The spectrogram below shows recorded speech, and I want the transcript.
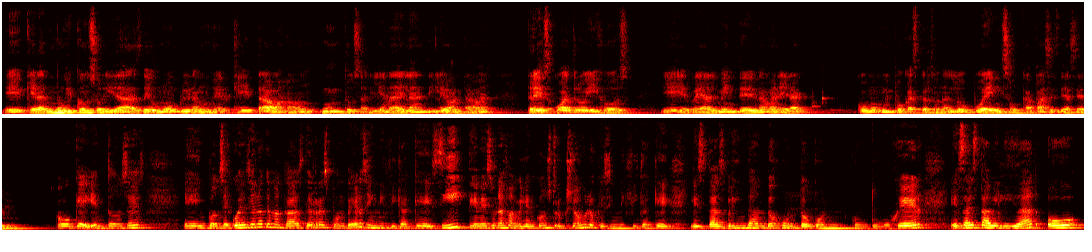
que eran muy consolidadas de un hombre y una mujer que trabajaban juntos, salían adelante y levantaban tres, cuatro hijos eh, realmente de una manera como muy pocas personas lo pueden y son capaces de hacerlo. Ok, entonces, en consecuencia lo que me acabas de responder significa que sí, tienes una familia en construcción, lo que significa que le estás brindando junto con, con tu mujer esa estabilidad o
